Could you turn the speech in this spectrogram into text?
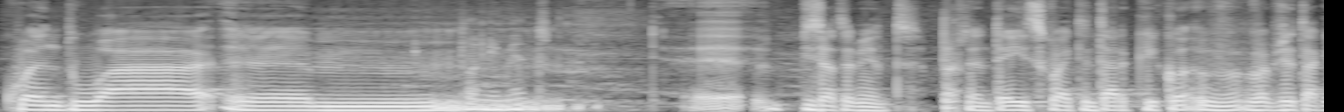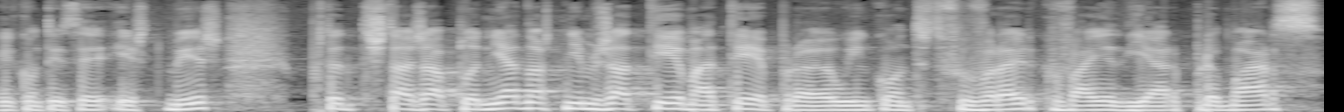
quando há um, ehm, planeamento Uh, exatamente. Portanto, é isso que vai tentar que, vamos tentar que aconteça este mês. Portanto, está já planeado. Nós tínhamos já tema até para o encontro de fevereiro, que vai adiar para março.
